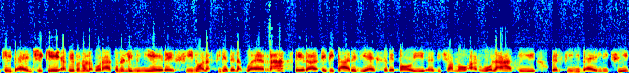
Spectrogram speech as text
perché i belgi che avevano lavorato nelle miniere fino alla fine della guerra per evitare di essere poi eh, diciamo arruolati per fini bellici,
